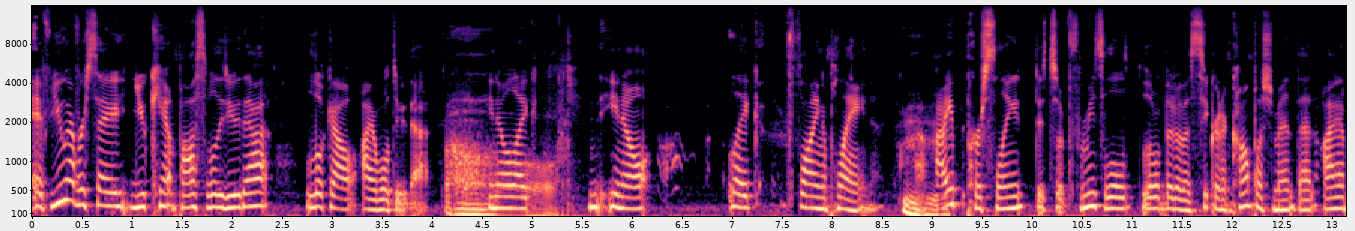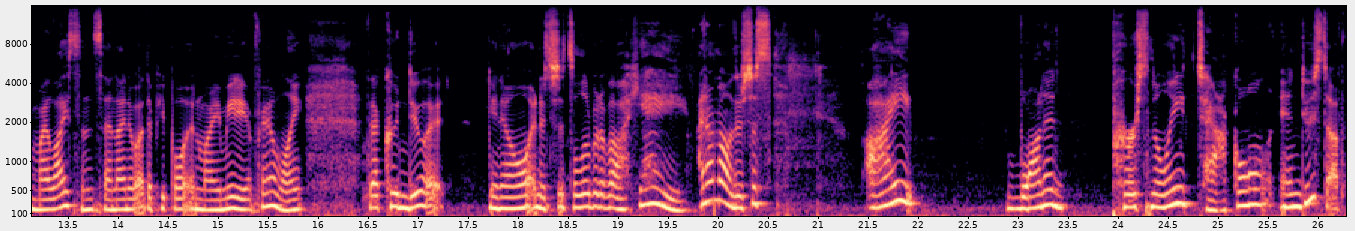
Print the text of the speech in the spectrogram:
if you ever say you can't possibly do that, look out! I will do that. You know, like, oh. you know, like flying a plane. I personally, it's a, for me, it's a little little bit of a secret accomplishment that I have my license, and I know other people in my immediate family that couldn't do it. You know, and it's it's a little bit of a yay. I don't know. There's just I wanted personally tackle and do stuff,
